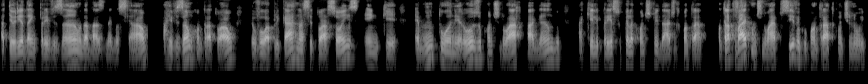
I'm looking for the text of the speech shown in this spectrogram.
A teoria da imprevisão, da base negocial, a revisão contratual, eu vou aplicar nas situações em que é muito oneroso continuar pagando aquele preço pela continuidade do contrato. O contrato vai continuar, é possível que o contrato continue,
